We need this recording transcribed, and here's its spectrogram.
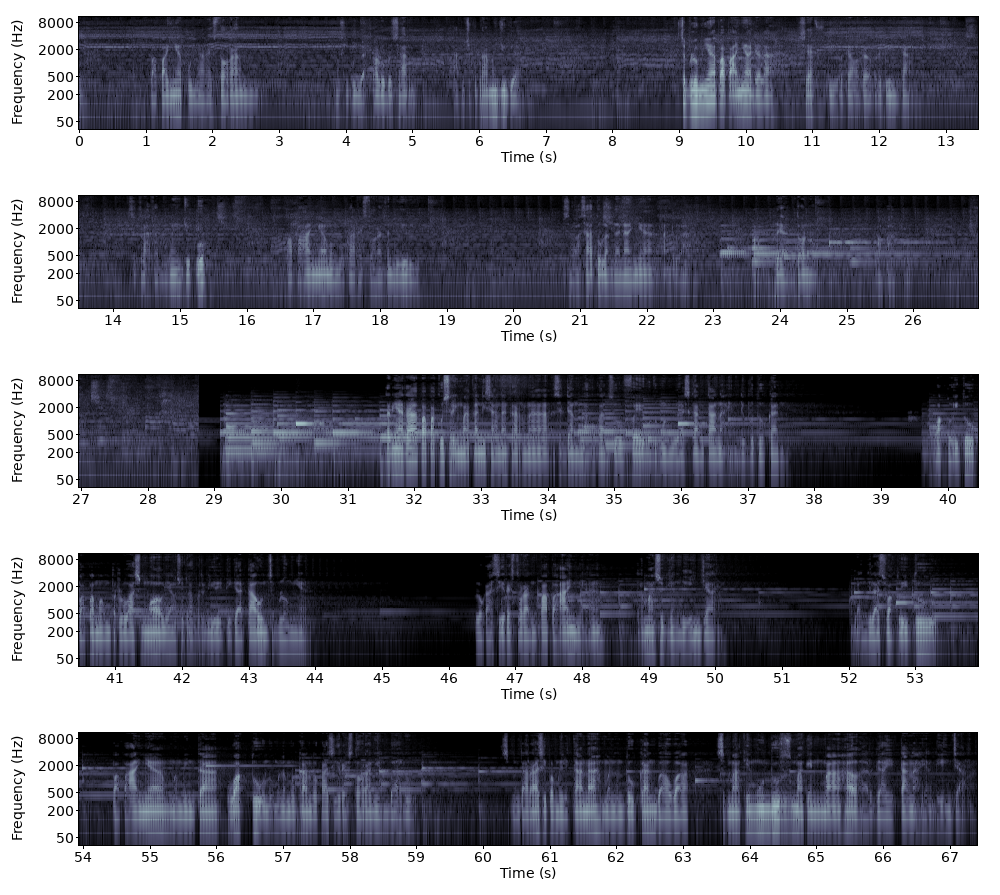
papanya punya restoran meskipun nggak terlalu besar, tapi cukup ramai juga. Sebelumnya papanya adalah chef di hotel-hotel berbintang. Setelah tabungannya cukup, papanya membuka restoran sendiri. Salah satu langganannya adalah Pak Priantono, papaku. Ternyata papaku sering makan di sana karena sedang melakukan survei untuk membebaskan tanah yang dibutuhkan. Waktu itu papa memperluas mall yang sudah berdiri tiga tahun sebelumnya. Lokasi restoran papa Anya termasuk yang diincar. Yang jelas waktu itu papa Anya meminta waktu untuk menemukan lokasi restoran yang baru. Sementara si pemilik tanah menentukan bahwa semakin mundur semakin mahal hargai tanah yang diincar.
